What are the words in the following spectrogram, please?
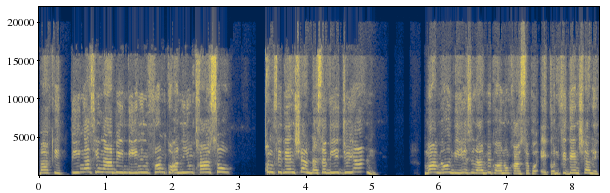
Bakit? Di nga sinabi, hindi in-inform ko ano yung kaso. Confidential, nasa video yan. Ma'am, oh, hindi niya sinabi kung anong kaso ko. Eh, confidential eh.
